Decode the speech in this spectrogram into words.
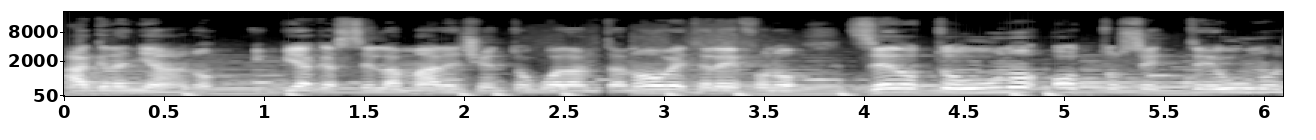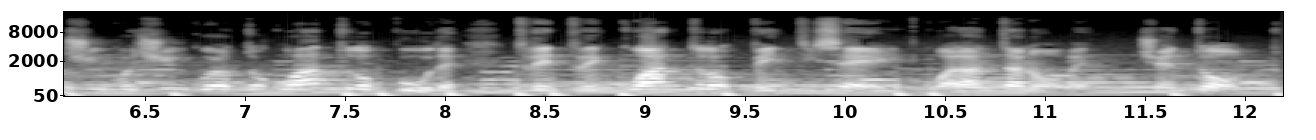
a Gragnano, in via Castellammare 149, telefono 081 871 5584 oppure 334 26 49 108.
